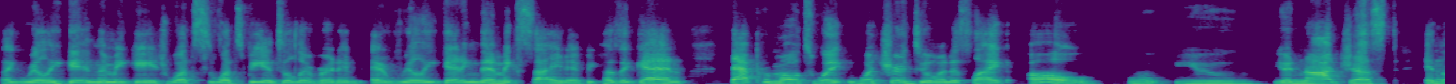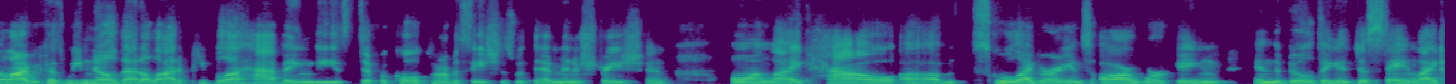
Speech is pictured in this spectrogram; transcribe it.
Like really getting them engaged, what's, what's being delivered and, and really getting them excited. Because again, that promotes what, what you're doing. It's like, oh, you, you're not just in the library because we know that a lot of people are having these difficult conversations with the administration on like how um, school librarians are working in the building and just saying like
